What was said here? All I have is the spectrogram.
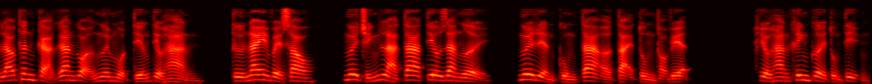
lão thân cả gan gọi ngươi một tiếng tiểu hàn, từ nay về sau, ngươi chính là ta tiêu ra người, ngươi liền cùng ta ở tại Tùng Thọ Viện. Hiểu hàn khinh cười tủm tỉm,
